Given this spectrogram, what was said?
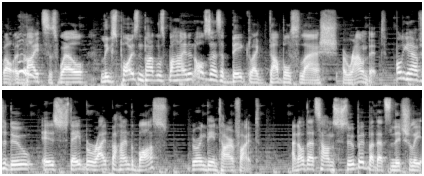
well, it bites as well, leaves poison puddles behind, and also has a big, like, double slash around it. All you have to do is stay right behind the boss during the entire fight. I know that sounds stupid, but that's literally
